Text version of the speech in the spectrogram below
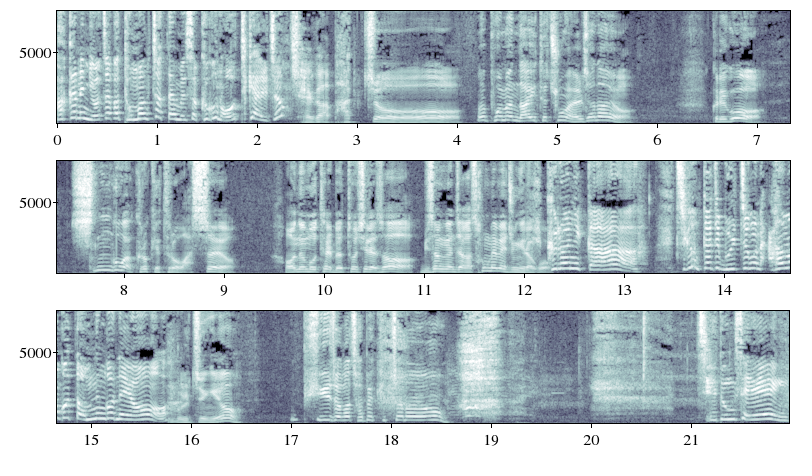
아까는 여자가 도망쳤다면서 그건 어떻게 알죠? 제가 봤죠. 보면 나이 대충 알잖아요. 그리고 신고가 그렇게 들어왔어요. 어느 모텔 몇 호실에서 미성년자가 성매매 중이라고. 그러니까 지금까지 물증은 아무것도 없는 거네요. 물증이요? 피의자가 자백했잖아요. 제 동생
